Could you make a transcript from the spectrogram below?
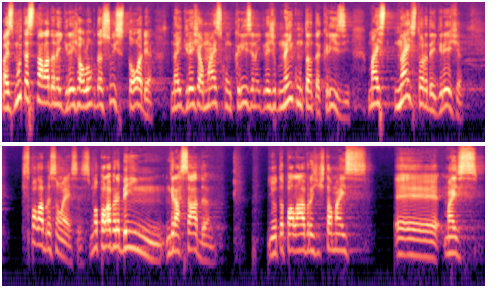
mas muito assinalada na igreja ao longo da sua história, na igreja mais com crise, na igreja nem com tanta crise, mas na história da igreja, que palavras são essas? Uma palavra é bem engraçada, e outra palavra a gente está mais, é, mais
